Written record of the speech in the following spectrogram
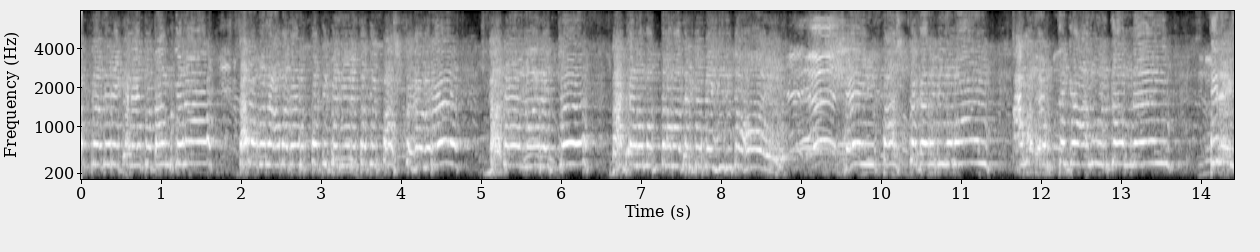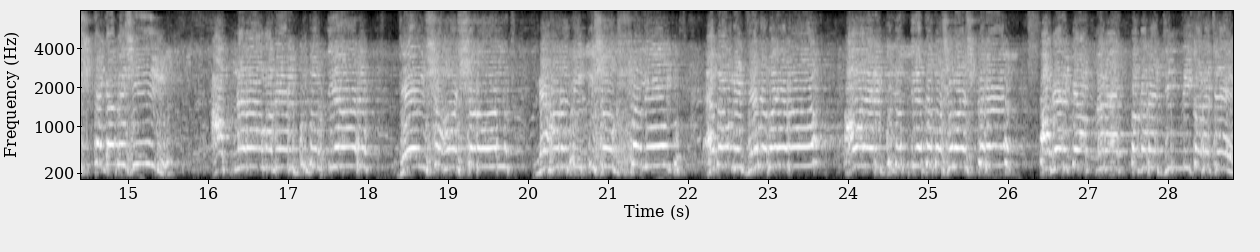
আপনাদের এখানে এত দাম কেন? তারা বলে, আমাদের প্রতি কেজির প্রতি পাঁচ টাকা করে ঘাটে নয় রেখে ঘাটের মধ্যে আমাদেরকে বেশি দিতে হয়। সেই পাঁচ টাকার বিনিময় আমাদের থেকে আলুর দাম নেই, তিরিশ টাকা বেশি। আপনারা আমাদের কুতুবদিয়ার যে সহজ সরল মেহনতি কৃষক শ্রমিক এবং জেলে ভাইয়েরা আমাদের কুতুবদিয়াতে বসবাস করে, তাদেরকে আপনারা এক প্রকারে জিম্মি করেছেন।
